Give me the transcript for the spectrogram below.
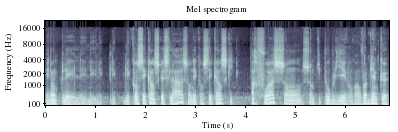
et donc les, les, les, les, conséquences que cela a sont des conséquences qui parfois sont, sont un petit peu oubliées. On, on voit bien que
